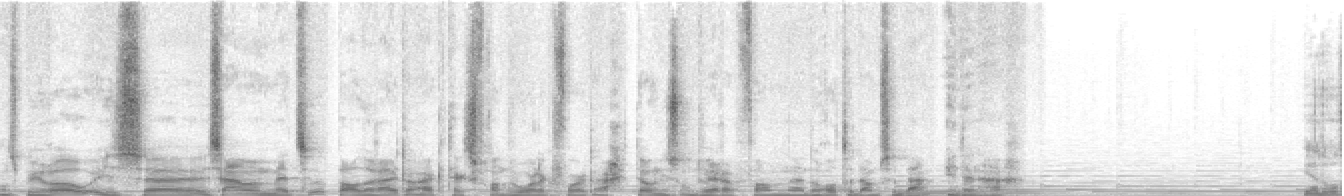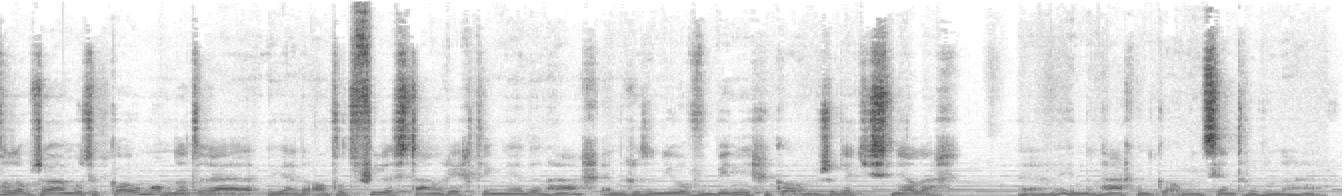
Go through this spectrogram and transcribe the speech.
Ons bureau is uh, samen met Paul de Ruiter Architects verantwoordelijk voor het architectonisch ontwerp van uh, de Rotterdamse baan in Den Haag. Ja, de Rotterdamse baan moest er komen omdat er uh, ja, altijd files staan richting Den Haag. En er is een nieuwe verbinding gekomen zodat je sneller in Den Haag kunt komen, in het centrum van Den Haag.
